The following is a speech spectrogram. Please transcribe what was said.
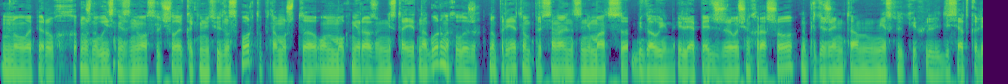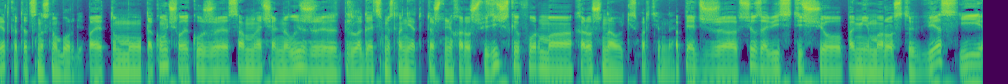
Ну, во-первых, нужно выяснить, занимался ли человек каким-нибудь видом спорта, потому что он мог ни разу не стоять на горных лыжах, но при этом профессионально заниматься беговыми. Или, опять же, очень хорошо на протяжении там нескольких или десятка лет кататься на сноуборде. Поэтому такому человеку уже с самого начала лыжи предлагать смысла нет, потому что у него хорошая физическая форма, форма, хорошие навыки спортивные. Опять же, все зависит еще помимо роста вес и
